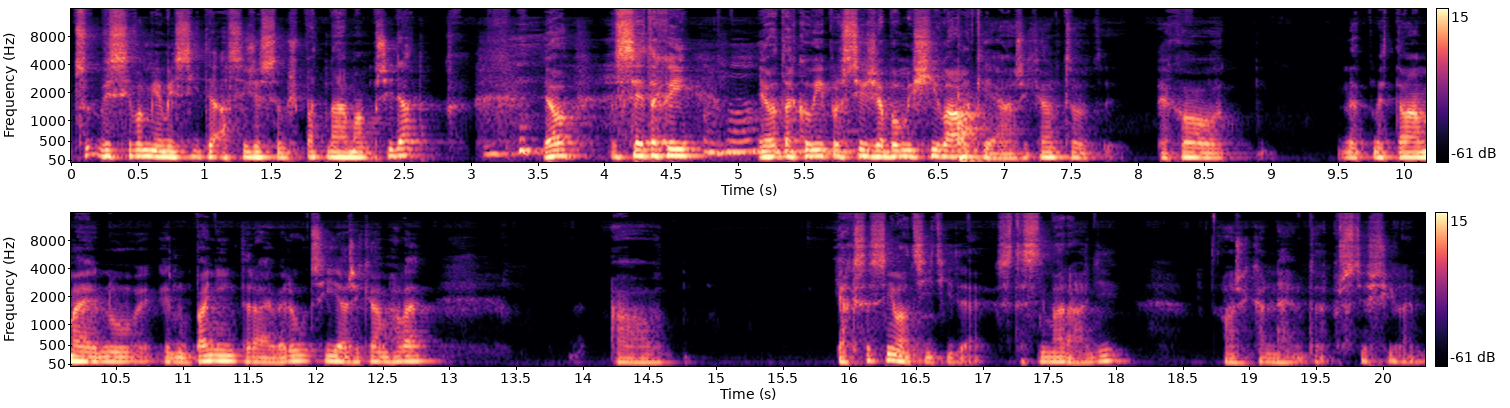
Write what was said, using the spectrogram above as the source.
co, vy si o mě myslíte asi, že jsem špatná, mám přidat, jo, prostě takový, jo, takový prostě žabomyší války, já říkám to, jako, my tam máme jednu, jednu paní, která je vedoucí a říkám, hele, a jak se s nima cítíte? Jste s nima rádi? A on říká, ne, to je prostě šílený.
